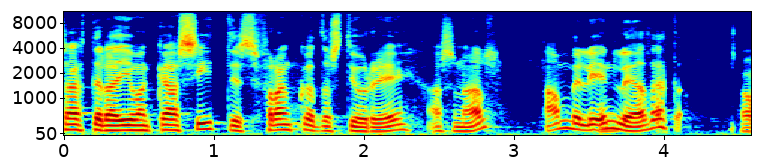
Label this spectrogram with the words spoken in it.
sagt er að Ivan Gassítis Frankvæntastjóri Arsenal Hann vilji innlega þetta. Já,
